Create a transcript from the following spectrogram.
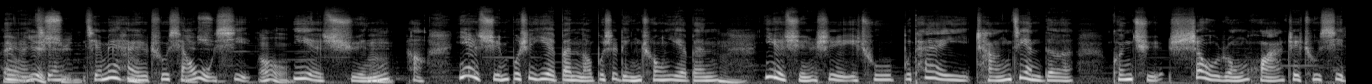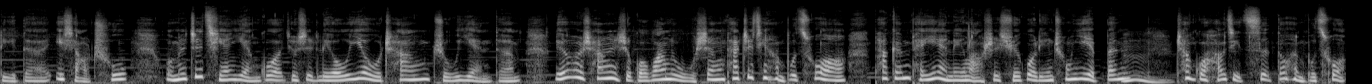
还有夜巡。前面还有一出小武戏哦，夜巡。好，夜巡不是夜奔哦，不是林冲夜奔，夜。夜巡》是一出不太常见的。昆曲《寿荣华》这出戏里的一小出，我们之前演过，就是刘佑昌主演的。刘佑昌也是国光的武生，他之前很不错哦，他跟裴艳玲老师学过《林冲夜奔》，唱过好几次，都很不错。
